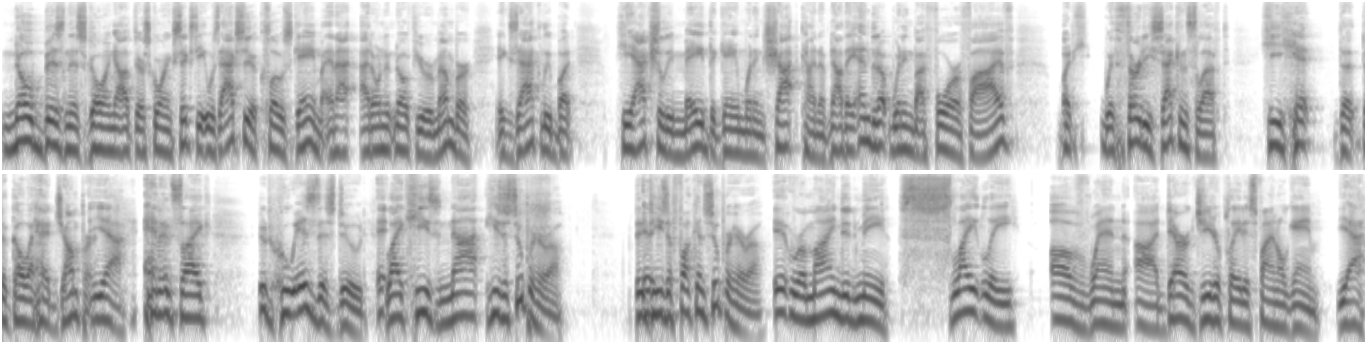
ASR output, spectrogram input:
no business going out there scoring 60 it was actually a close game and i, I don't know if you remember exactly but he actually made the game winning shot kind of now they ended up winning by four or five but he- with 30 seconds left he hit the the go ahead jumper Yeah. and it's like dude who is this dude like he's not he's a superhero he's a fucking superhero it reminded me slightly of when uh, Derek Jeter played his final game. yeah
